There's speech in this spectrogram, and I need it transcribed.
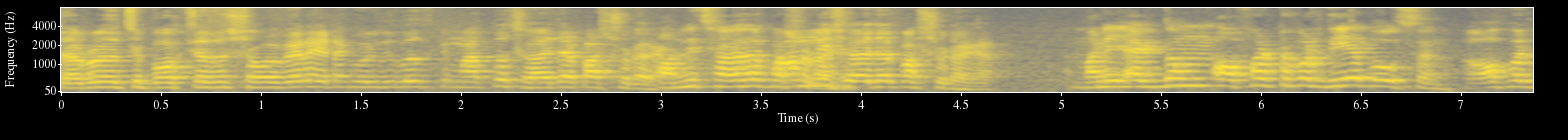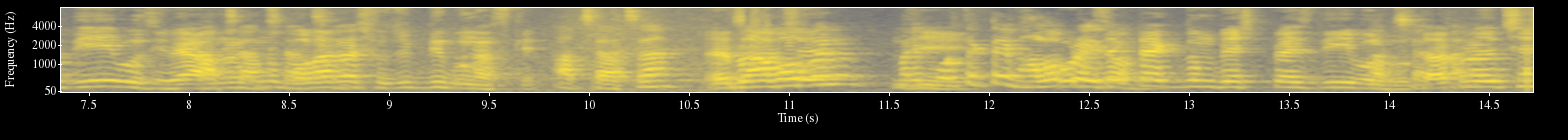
তারপরে হচ্ছে বক্স চার্জার সহকারে এটা করে দিব আজকে মাত্র ছয় হাজার পাঁচশো টাকা। অনলি ছয় হাজার পাঁচশো অনলি টাকা। ছয় হাজার পাঁচশো টাকা। মানে একদম অফার টফার দিয়ে বলছেন। অফার দিয়েই বলছি ভাই আপনার কোনো বলার। আর সুযোগ দিব না আজকে। আচ্ছা আচ্ছা। যা বলবেন মানে। প্রত্যেকটাই ভালো প্রাইস প্রত্যেকটা একদম বেস্ট প্রাইস দিয়ে বলব। তারপরে হচ্ছে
